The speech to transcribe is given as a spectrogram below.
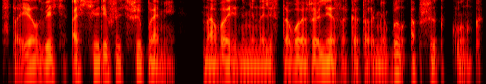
стоял весь ощерившись шипами, наваренными на листовое железо, которыми был обшит кунг.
